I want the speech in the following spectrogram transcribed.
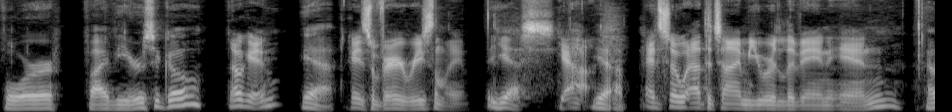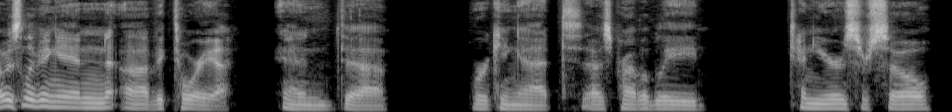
four, five years ago. okay, Yeah. okay, so very recently. Yes. Yeah. Yeah. And so at the time you were living in I was living in uh, Victoria and uh, working at, I was probably 10 years or so,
